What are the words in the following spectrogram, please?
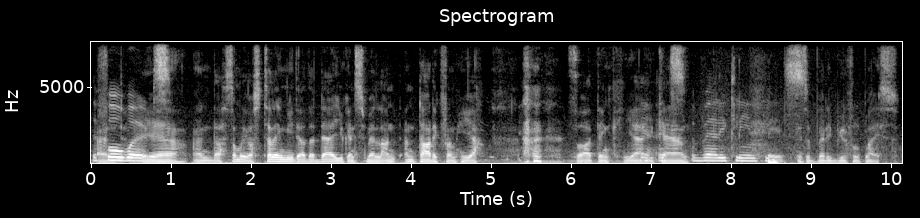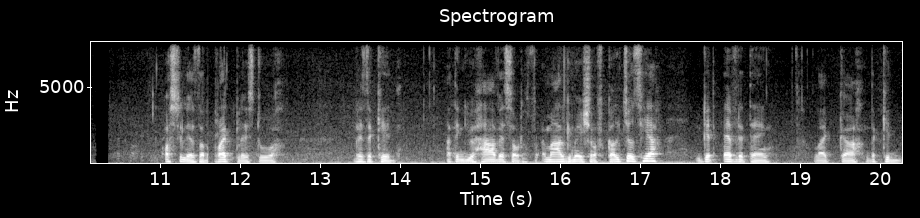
The And, four words. Yeah, and uh, somebody was telling me the other day you can smell an Antarctic from here. so I think, yeah, you can. it's a very clean place. It's a very beautiful place. Australia is the right place to uh, raise a kid. I think you have a sort of amalgamation of cultures here. You get everything. Like uh, the kid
